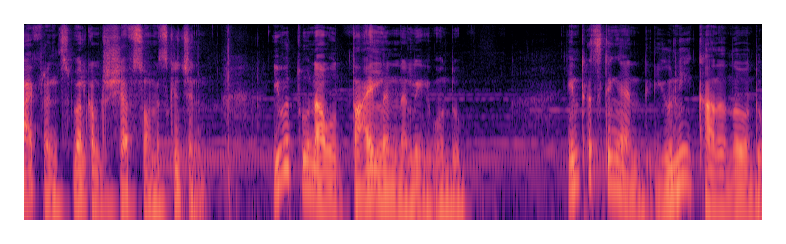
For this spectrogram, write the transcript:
Hi friends welcome to chef Somi's kitchen ಇವತ್ತು ನಾವು ಥಾಯ್ಲೆಂಡ್ನಲ್ಲಿ ಒಂದು ಇಂಟ್ರೆಸ್ಟಿಂಗ್ ಆ್ಯಂಡ್ ಯುನೀಕ್ ಆದಂಥ ಒಂದು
